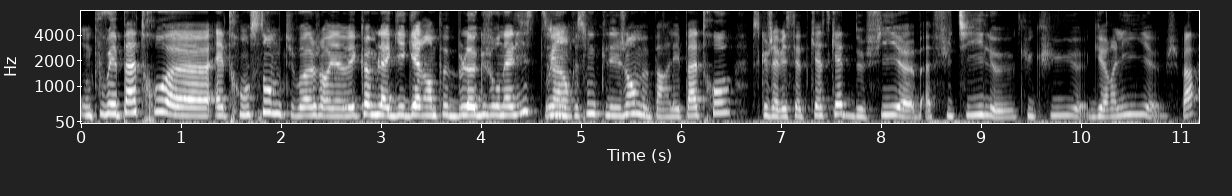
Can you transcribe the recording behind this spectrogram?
on pouvait pas trop euh, être ensemble, tu vois. Genre, il y avait comme la guéguerre un peu blog journaliste. Oui. J'ai l'impression que les gens me parlaient pas trop. Parce que j'avais cette casquette de fille euh, bah, futile, euh, cucu, euh, girly, je sais pas.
